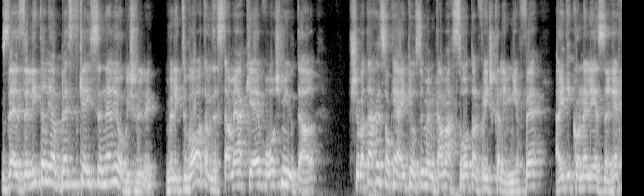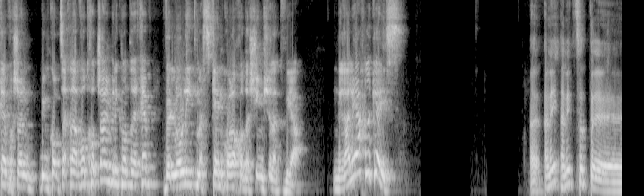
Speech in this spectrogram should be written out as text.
זה, זה literally ה-best case scenario בשבילי, ולתבוע אותם זה סתם היה כאב ראש מיותר, שבתכלס אוקיי הייתי עושה מהם כמה עשרות אלפי שקלים יפה הייתי קונה לי איזה רכב עכשיו במקום צריך לעבוד חודשיים ולקנות רכב ולא להתמסכן כל החודשים של התביעה. נראה לי אחלה case. אני, אני קצת אה,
